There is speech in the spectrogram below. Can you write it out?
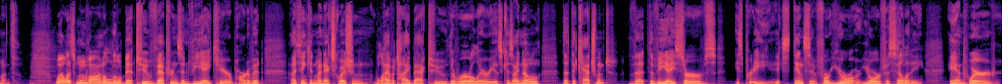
Month. Well, let's move on a little bit to veterans and VA care. Part of it, I think, in my next question, will have a tie back to the rural areas because I know that the catchment that the VA serves is pretty extensive for your your facility, and where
